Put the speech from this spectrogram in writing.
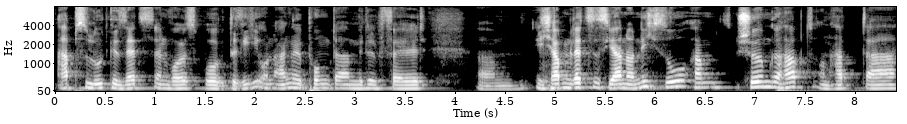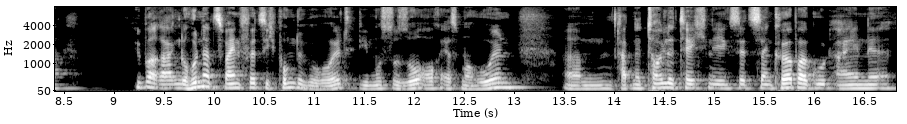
absolut gesetzt in Wolfsburg, Dreh- und Angelpunkt da im Mittelfeld. Ähm, ich habe ihn letztes Jahr noch nicht so am Schirm gehabt und hat da überragende 142 Punkte geholt. Die musst du so auch erstmal holen. Ähm, hat eine tolle Technik, setzt seinen Körper gut ein, eine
